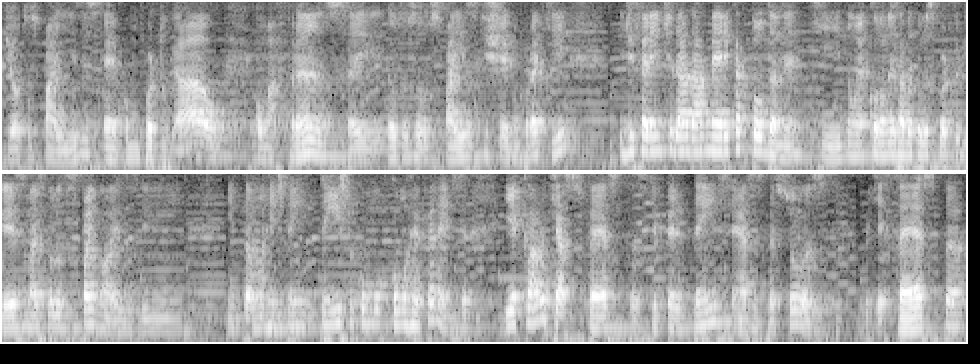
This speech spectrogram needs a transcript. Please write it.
de outros países, é, como Portugal, como a França e outros, outros países que chegam por aqui e diferente da, da América toda, né? Que não é colonizada pelos portugueses, mas pelos espanhóis. E, então a gente tem, tem isso como, como referência. E é claro que as festas que pertencem a essas pessoas porque festa,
